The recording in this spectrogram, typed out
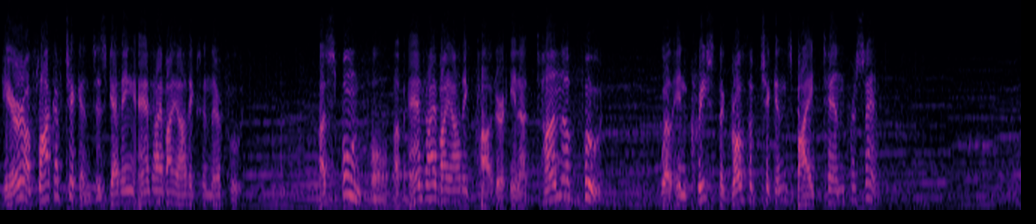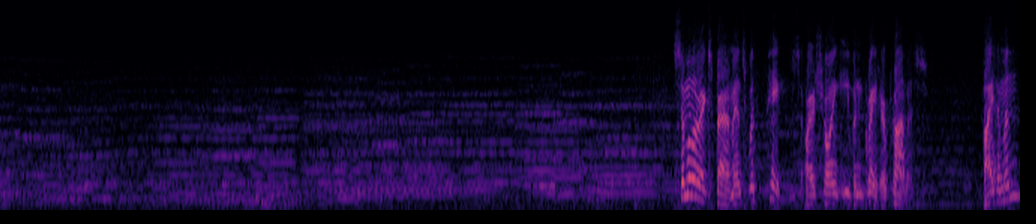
Here, a flock of chickens is getting antibiotics in their food. A spoonful of antibiotic powder in a ton of food will increase the growth of chickens by 10%. Similar experiments with pigs are showing even greater promise. Vitamin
